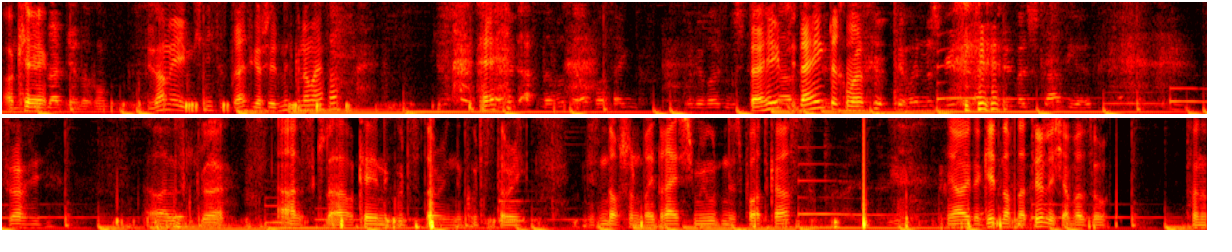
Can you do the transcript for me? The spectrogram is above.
Okay. Bleibt ja darum. Wieso haben wir eigentlich nicht das 30er-Schild mitgenommen einfach? Hä? Da muss ja auch was hängen. Und wir wollten eine Da Spielstraße- hängt, da hängt doch was. Wir wollten eine Spielstraße, weil straßiger ist. Sorry. Alles klar. Alles klar, okay, eine gute Story, eine gute Story. Wir sind auch schon bei 30 Minuten des Podcasts. Ja, der geht noch natürlich, aber so. Von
